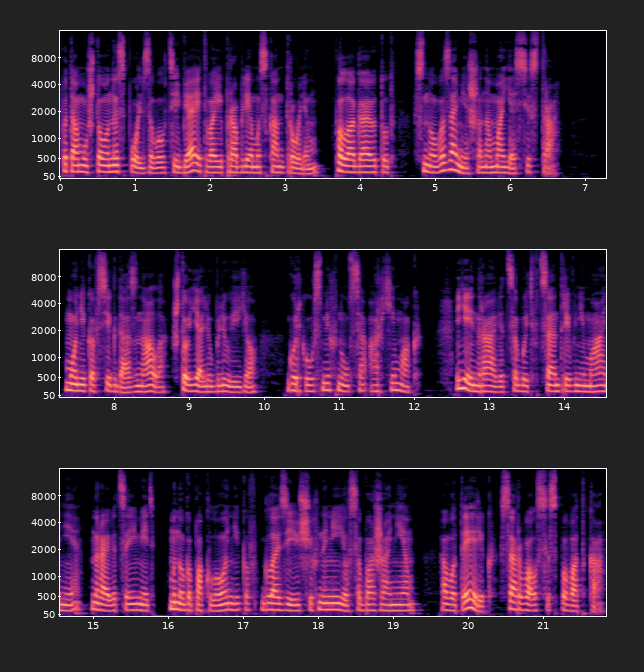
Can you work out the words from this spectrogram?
«Потому что он использовал тебя и твои проблемы с контролем. Полагаю, тут снова замешана моя сестра». Моника всегда знала, что я люблю ее, горько усмехнулся Архимаг. Ей нравится быть в центре внимания, нравится иметь много поклонников, глазеющих на нее с обожанием. А вот Эрик сорвался с поводка.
